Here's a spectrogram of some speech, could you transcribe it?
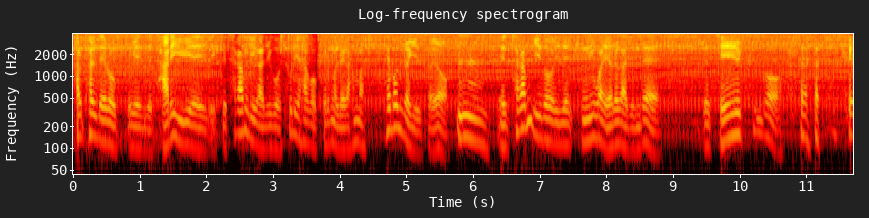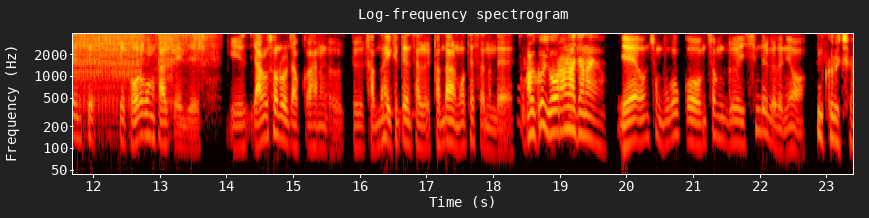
88 대로 그쪽에 인제 다리 위에 이제 그 차감기 가지고 수리하고 그런 걸 내가 1번해본 적이 있어요. 음. 예 차감기도 이제 종류가 여러 가지인데 그 제일 큰 거 그 이제 그 도로공사 할 때 인제 이 양손으로 잡고 하는 거그 감당이 그때는 잘 감당을 못 했었는데 아 그거 요란하잖아요. 예 엄청 무겁고 엄청 그 힘들거든요. 음 그렇죠.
